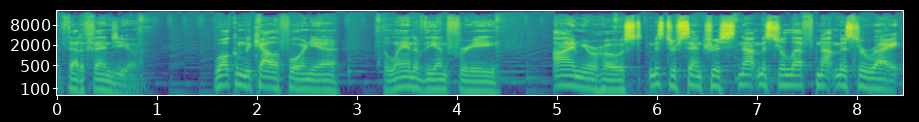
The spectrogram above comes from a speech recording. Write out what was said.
if that offends you. Welcome to California, the land of the unfree. I'm your host, Mr. Centrist, not Mr. Left, not Mr. Right,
